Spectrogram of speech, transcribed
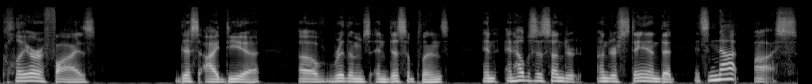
clarifies this idea of rhythms and disciplines and, and helps us under, understand that it's not us.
